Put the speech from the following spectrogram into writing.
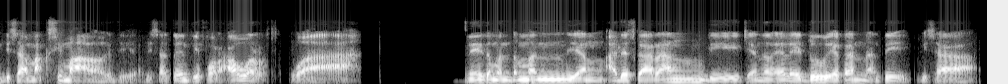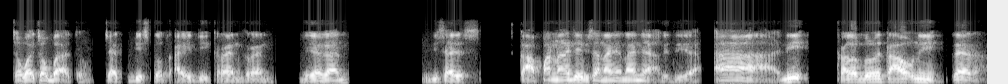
bisa maksimal gitu ya. Bisa 24 hours. Wah. Ini teman-teman yang ada sekarang di channel Eledu ya kan nanti bisa coba-coba tuh. Chatbis.id keren-keren ya kan? Bisa kapan aja bisa nanya-nanya gitu ya. Ah ini kalau boleh tahu nih Ter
